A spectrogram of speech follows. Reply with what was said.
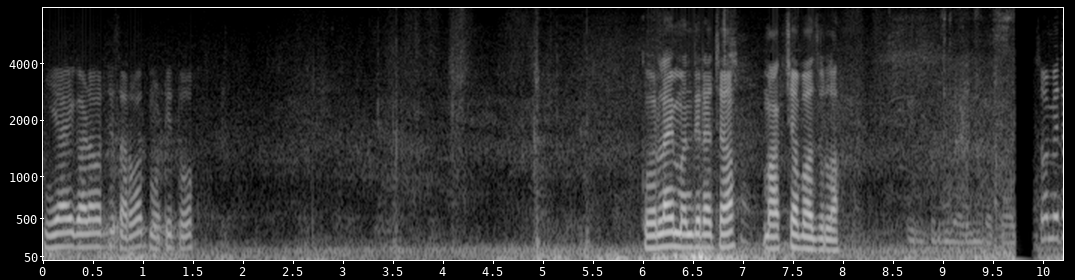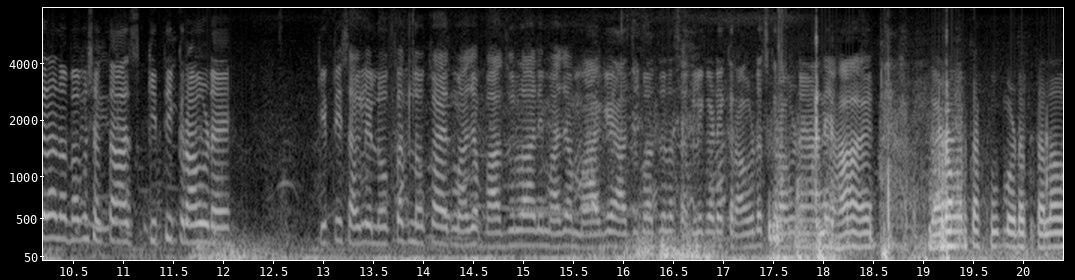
ही आहे गडावरची सर्वात मोठी तोफ. कोरलाई मंदिराच्या मागच्या बाजूला. सो मित्रांनो बघू शकता आज किती क्राऊड आहे. किती सगळे लोकच लोक आहेत माझ्या बाजूला आणि माझ्या मागे आजूबाजूला सगळीकडे क्राऊडच क्राऊड आहे आणि हा आहे गडावरचा खूप मोठा तलाव.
